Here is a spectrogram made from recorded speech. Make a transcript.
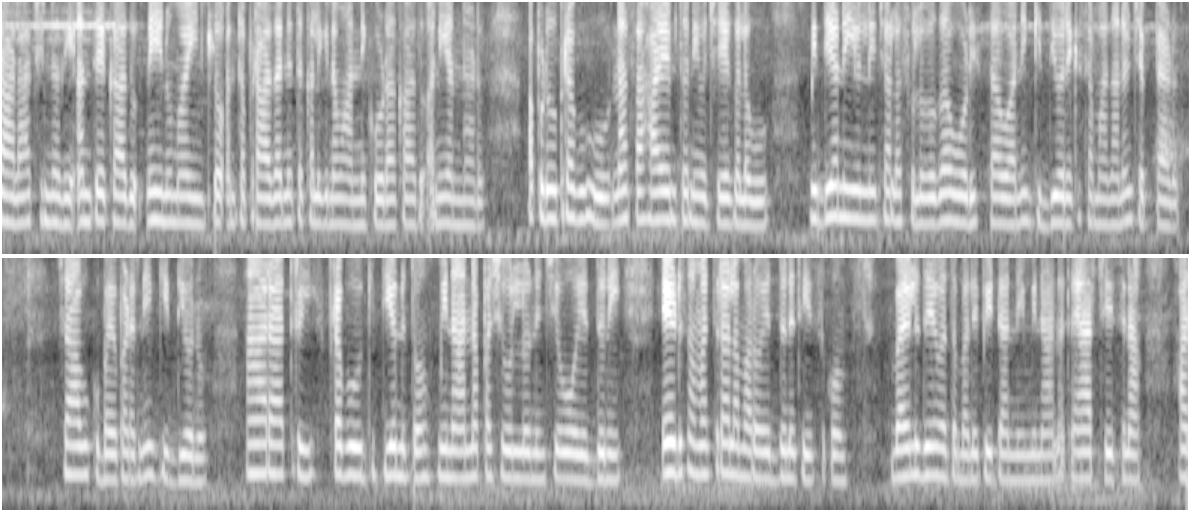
చాలా చిన్నది. అంతేకాదు నేను మా ఇంట్లో అంత ప్రాధాన్యత కలిగిన వాణ్ణి కూడా కాదు అని అన్నాడు. అప్పుడు ప్రభువు నా సహాయంతో నీవు చేయగలవు. మిద్యానీయుల్ని చాలా సులువుగా ఓడిస్తావు అని గిద్యోనికి సమాధానం చెప్పాడు. చావుకు భయపడని గిద్యోను. ఆ రాత్రి ప్రభువు గిద్యోనుతో మీ నాన్న పశువుల్లో నుంచి ఓ ఎద్దుని ఏడు సంవత్సరాల మరో ఎద్దుని తీసుకో. బయలుదేవత బలిపీఠాన్ని మీ నాన్న తయారు చేసిన ఆ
